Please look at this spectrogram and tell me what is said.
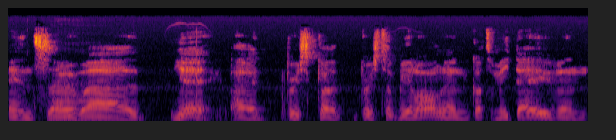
And so, uh, yeah, uh, Bruce got Bruce took me along and got to meet Dave, and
